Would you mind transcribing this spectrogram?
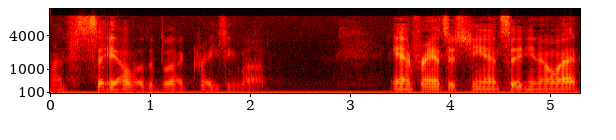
the sale of the book Crazy Love. And Francis Chan said, You know what?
